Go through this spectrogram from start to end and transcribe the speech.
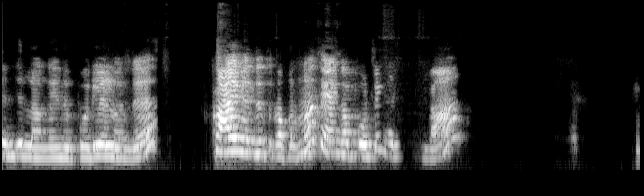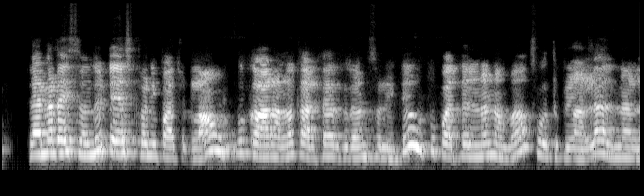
செஞ்சிடலாங்க இந்த பொரியல் வந்து. காய் வெந்ததுக்கு அப்புறமா தேங்காய் போட்டு எடுத்துக்கலாம் லெமன் ரைஸ் வந்து டேஸ்ட் பண்ணி பார்த்துக்கலாம். உப்பு காரம் எல்லாம் கரெக்டா இருக்குதான்னு சொல்லிட்டு உப்பு பத்தலைன்னா நம்ம போட்டுக்கலாம்ல அதனால.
